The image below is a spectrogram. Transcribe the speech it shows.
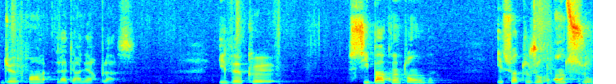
Dieu prend la dernière place. Il veut que, si bas qu'on tombe, il soit toujours en dessous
